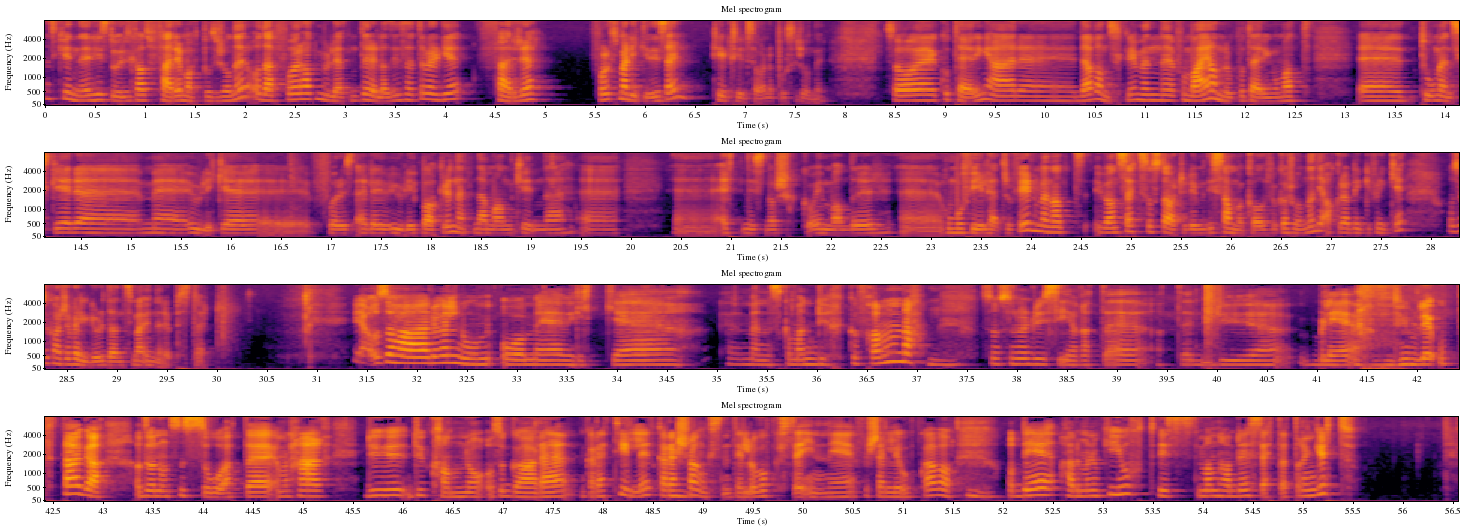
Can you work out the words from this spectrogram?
Mens kvinner historisk har hatt færre maktposisjoner, og derfor har hatt muligheten til relativt sett å velge færre folk som er like de selv, til tilsvarende posisjoner. Så kvotering er, det er vanskelig, men for meg handler kvotering om at eh, to mennesker eh, med ulike eller ulik bakgrunn, enten det er mann, kvinne, eh, eh, etnisk norsk og innvandrer, eh, homofil, heterofil. Men at uansett så starter de med de samme kvalifikasjonene. De er akkurat like flinke. Og så kanskje velger du den som er underrepresentert. Ja, og så har du vel noe òg med hvilke eh, mennesker man dyrker fram, da. Sånn som når du sier at, eh, at du eh, ble, du ble oppdaga. At det var noen som så at eh, ja, men her du, du kan noe, og så ga deg, ga deg tillit, ga deg sjansen til å vokse inn i forskjellige oppgaver. Og det hadde man jo ikke gjort hvis man hadde sett etter en gutt.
